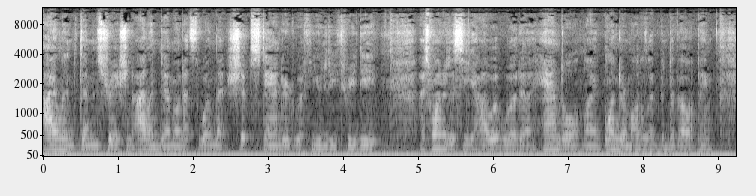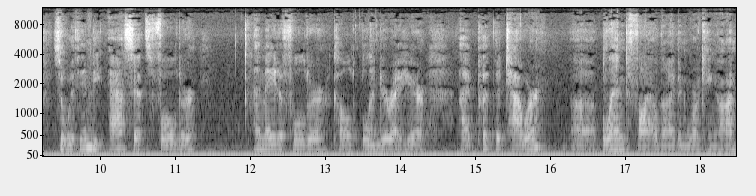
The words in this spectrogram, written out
island demonstration, island demo. That's the one that ships standard with Unity 3D. I just wanted to see how it would uh, handle my Blender models I've been developing. So within the assets folder, I made a folder called Blender right here. I put the tower uh, blend file that I've been working on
